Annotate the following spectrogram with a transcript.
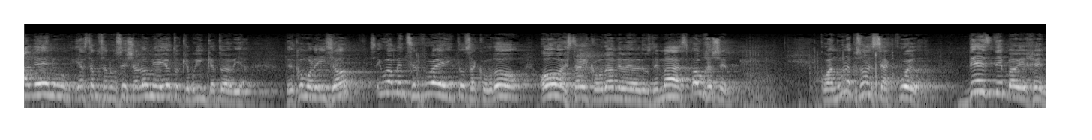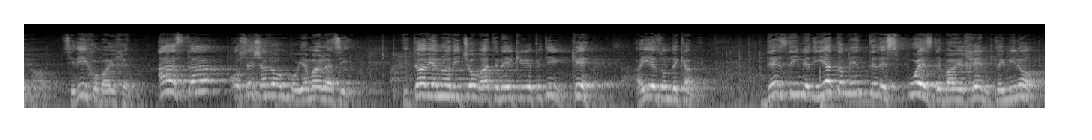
alenu, ya estamos a no sé, Shalom y hay otro que brinca todavía. Entonces, ¿cómo le hizo? Seguramente se fue y entonces acordó, o está recordándole a los demás. Baruch Hashem. Cuando una persona se acuerda, desde Barejeno, si dijo Barejeno, hasta Ose Shalom, por llamarle así, y todavía no ha dicho, va a tener que repetir. ¿Qué? Ahí es donde cambia. Desde inmediatamente después de Barejeno, terminó,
